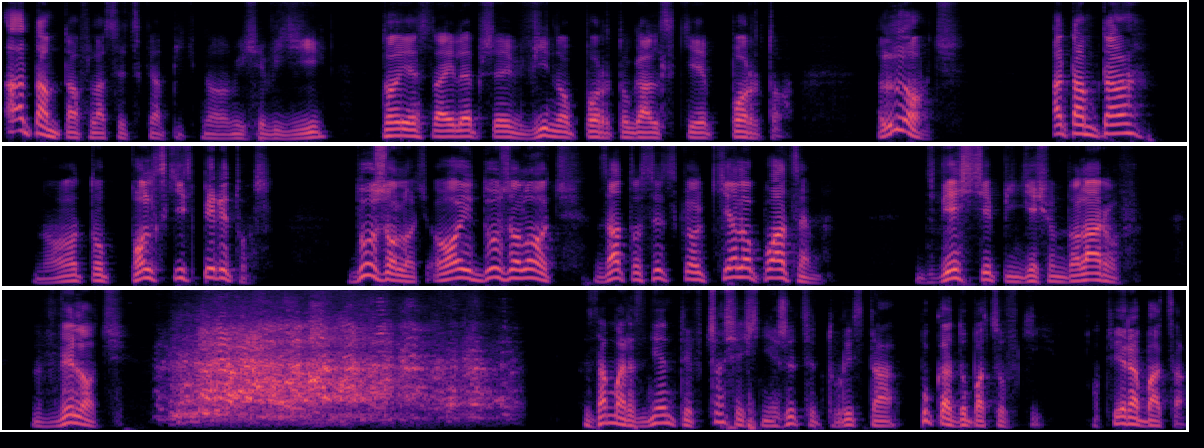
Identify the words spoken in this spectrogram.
A tamta flasycka pikno mi się widzi. To jest najlepsze wino portugalskie Porto. Loć. A tamta? No to polski spirytus. Dużo loć, oj, dużo loć. Za to sycko kielo płacę. 250 dolarów. Wyloć. Zamarznięty w czasie śnieżycy turysta puka do bacówki. Otwiera baca.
